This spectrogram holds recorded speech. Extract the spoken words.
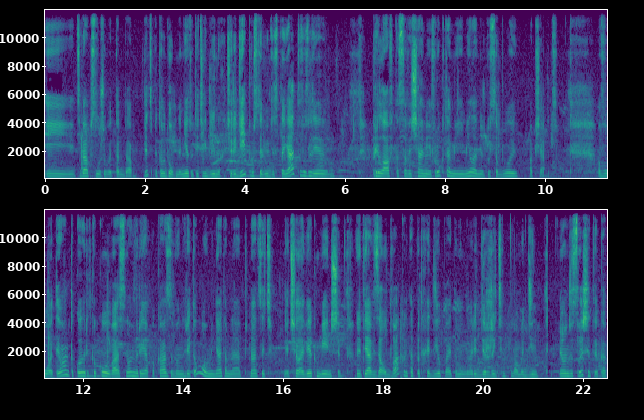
и тебя обслуживают тогда. В принципе, это удобно. Нет вот этих длинных очередей, просто люди стоят возле прилавка с овощами и фруктами и мило между собой общаются. Вот, и он такой говорит, какой у вас номер, я показываю, он говорит, о, у меня там на 15 человек меньше. Говорит, я взял два, когда подходил, поэтому, говорит, держите, вам один. И он же слышит, как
